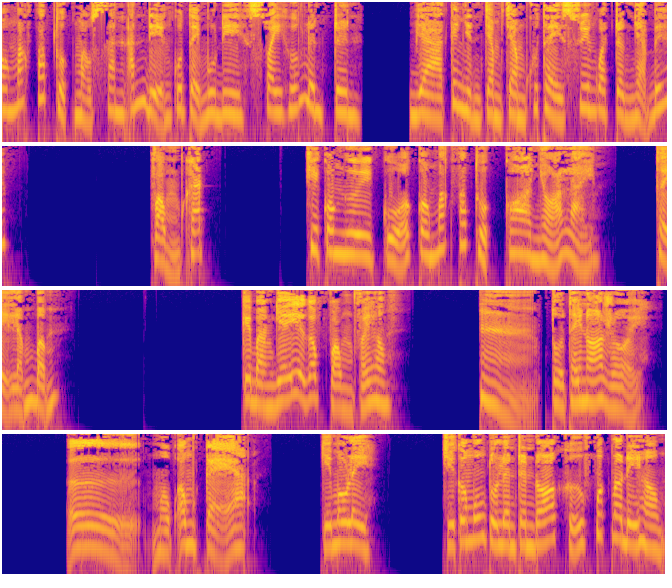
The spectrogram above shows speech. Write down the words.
Con mắt pháp thuật màu xanh ánh điện của thầy Moody xoay hướng lên trên và cái nhìn chầm chầm của thầy xuyên qua trần nhà bếp. Phòng khách. Khi con người của con mắt pháp thuật co nhỏ lại, thầy lẩm bẩm. Cái bàn giấy ở góc phòng phải không? Hmm, tôi thấy nó rồi. Ừ, một ông kẹ. Chị Molly, chị có muốn tôi lên trên đó khử phức nó đi không?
